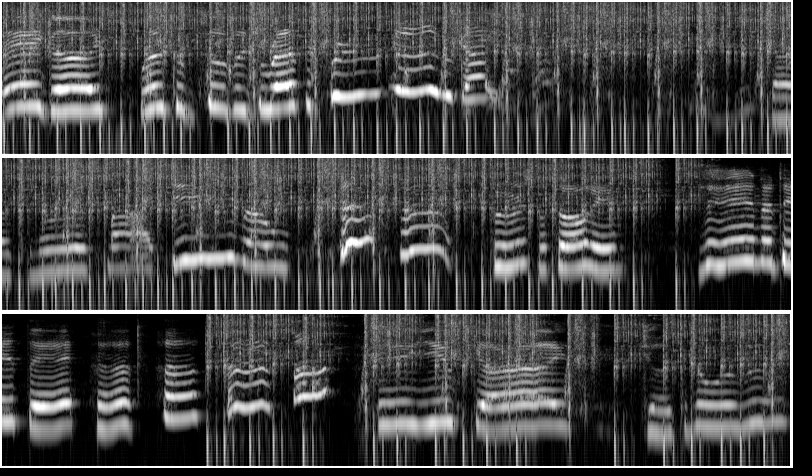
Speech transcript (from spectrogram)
hey guys, welcome to the Jurassic Park, guys. Chuck Norris, my hero. First I saw him, then I did that. Ha, ha, ha, ha. Hey, you guys, Norris.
